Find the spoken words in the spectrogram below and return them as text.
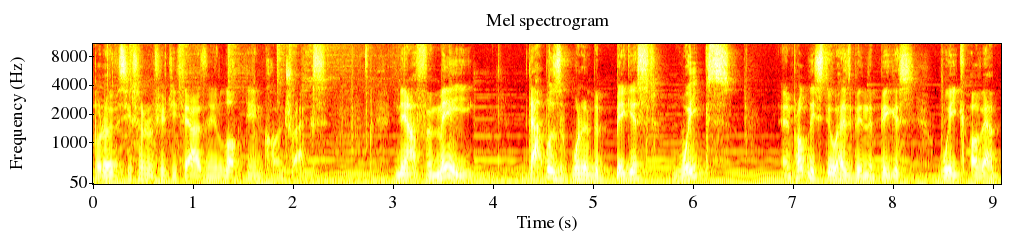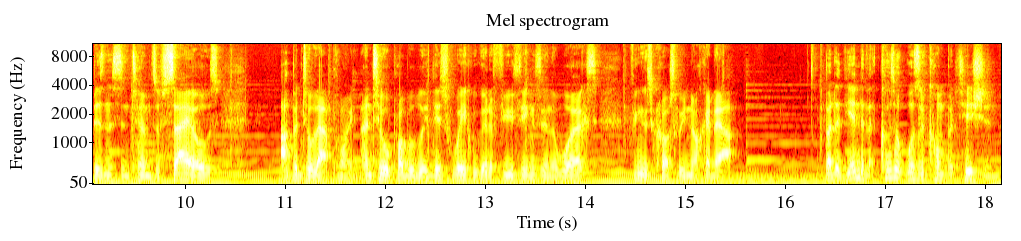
but over $650,000 in locked in contracts. Now for me, that was one of the biggest weeks and probably still has been the biggest week of our business in terms of sales up until that point, until probably this week. We've got a few things in the works. Fingers crossed we knock it out. But at the end of it, because it was a competition,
